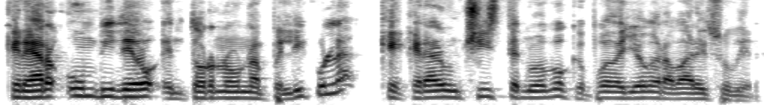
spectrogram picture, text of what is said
crear un video en torno a una película que crear un chiste nuevo que pueda yo grabar y subir.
